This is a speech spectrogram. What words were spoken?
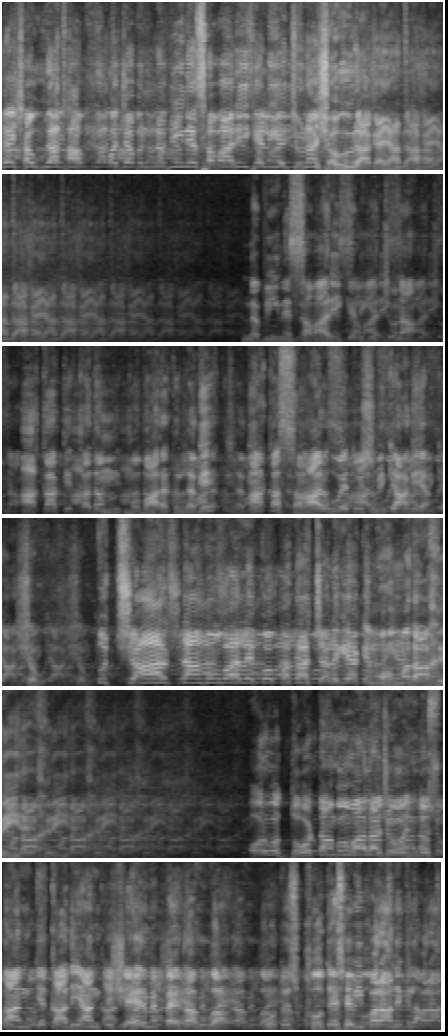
बेशूरा था। और जब नबी ने सवारी के लिए चुना शहूर आ गया था। नबी ने सवारी के लिए चुना। आका के कदम मुबारक लगे। आका सवार हुए तो इसमें क्या आ गया? शौर तो चार टांगों वाले को पता चल गया कि मोहम्मद आखिरी है। और वो दो टांगों वाला जो हिंदुस्तान के कादियान के शहर में पैदा हुआ वो तो इस खोते से भी परा निकला।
